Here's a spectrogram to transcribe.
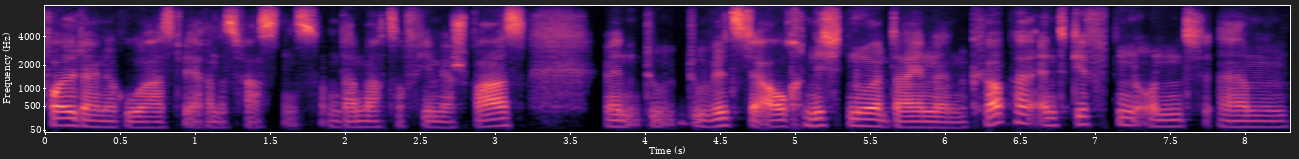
voll deine Ruhe hast während des Fastens. Und dann macht es auch viel mehr Spaß. Wenn du, du willst ja auch nicht nur deinen Körper entgiften und ähm,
